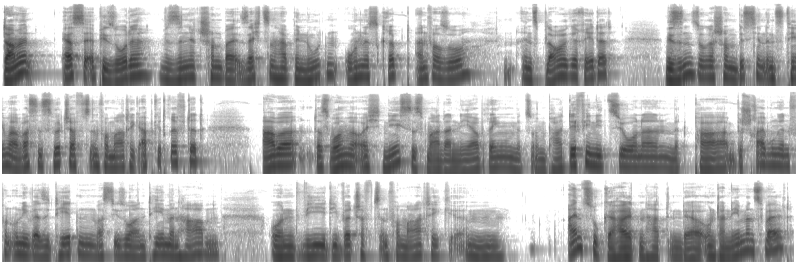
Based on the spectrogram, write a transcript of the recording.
Damit erste Episode. Wir sind jetzt schon bei 16,5 Minuten ohne Skript, einfach so ins Blaue geredet. Wir sind sogar schon ein bisschen ins Thema, was ist Wirtschaftsinformatik abgedriftet. Aber das wollen wir euch nächstes Mal dann näher bringen mit so ein paar Definitionen, mit ein paar Beschreibungen von Universitäten, was die so an Themen haben und wie die Wirtschaftsinformatik ähm, Einzug gehalten hat in der Unternehmenswelt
